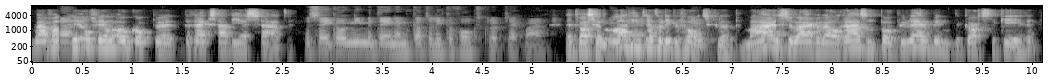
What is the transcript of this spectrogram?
waarvan Ja. heel veel ook op eh, de Rijks-HBS zaten. Dus zeker ook niet meteen een katholieke volksclub, zeg maar. Het was helemaal geen katholieke volksclub. Maar ze waren wel razend populair binnen de kortste keren.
